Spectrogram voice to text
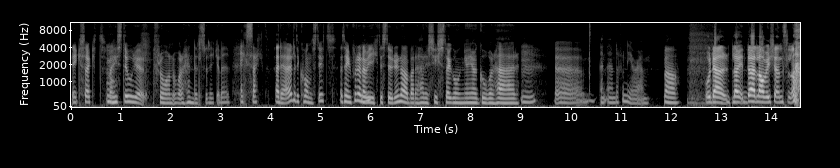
Exakt, med Mm. historier från våra händelserika liv. Exakt. Ja, det här är lite konstigt. Jag tänkte på det när vi Mm. gick till studion idag, bara det här är sista gången jag går här. Mm. Ehm, An end of an era. ja. Och där, där la vi känslan.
